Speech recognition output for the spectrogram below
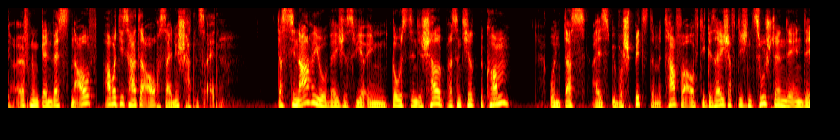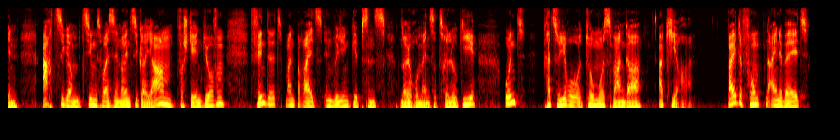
der Öffnung gen Westen auf, aber dies hatte auch seine Schattenseiten. Das Szenario, welches wir in Ghost in the Shell präsentiert bekommen, und das als überspitzte Metapher auf die gesellschaftlichen Zustände in den 80er bzw. 90er Jahren verstehen dürfen, findet man bereits in William Gibsons Neuromancer Trilogie und Katsuhiro Otomos Manga Akira. Beide formten eine Welt,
